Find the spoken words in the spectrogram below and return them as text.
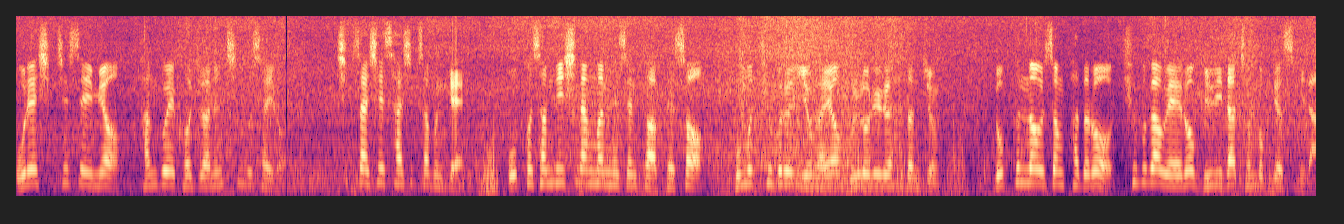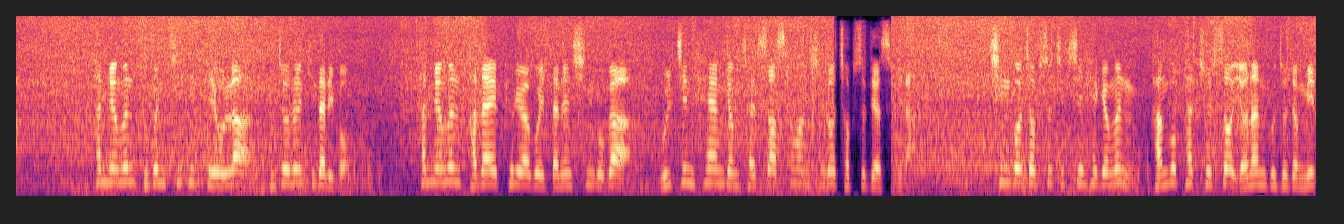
올해 17세이며 강구에 거주하는 친구 사이로 14시 44분께 오포삼리 신앙만 회센터 앞에서 고무 튜브를 이용하여 물놀이를 하던 중 높은 너울성 파도로 튜브가 외로 밀리다 전복되었습니다. 한 명은 부근 TTP에 올라 구조를 기다리고 한 명은 바다에 표류하고 있다는 신고가 울진 해양경찰서 상황실로 접수되었습니다. 신고 접수 즉시 해경은 강구파출소 연안구조정 및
